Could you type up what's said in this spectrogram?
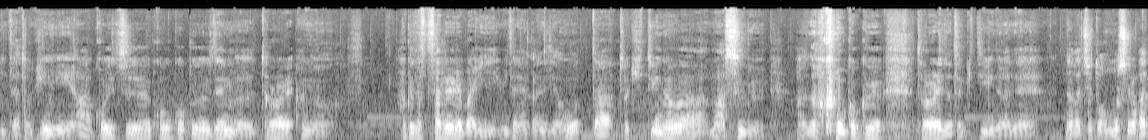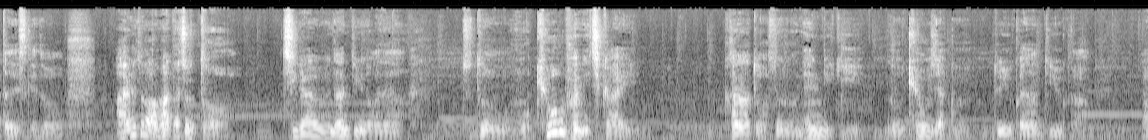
いた時にあこいつ広告全部取られあの剥奪されればいいみたいな感じで思った時っていうのは、まあ、すぐあの 広告取られた時っていうのはねなんかちょっと面白かったですけどあれとはまたちょっと違う何て言うのかな。ちょっともう恐怖に近いかなとその念力の強弱というか何て言うかあ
